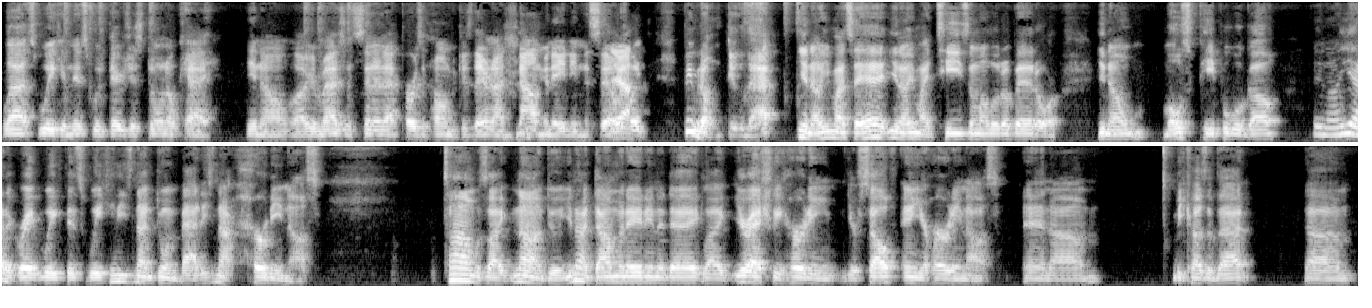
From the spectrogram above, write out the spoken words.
last week and this week they're just doing okay you know, like imagine sending that person home because they're not dominating the sales. Yeah. Like people don't do that. You know, you might say, hey, you know, you might tease them a little bit, or you know, most people will go, you know, he had a great week this week and he's not doing bad. He's not hurting us. Tom was like, no, dude, you're not dominating today. Like you're actually hurting yourself and you're hurting us. And um, because of that, um,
